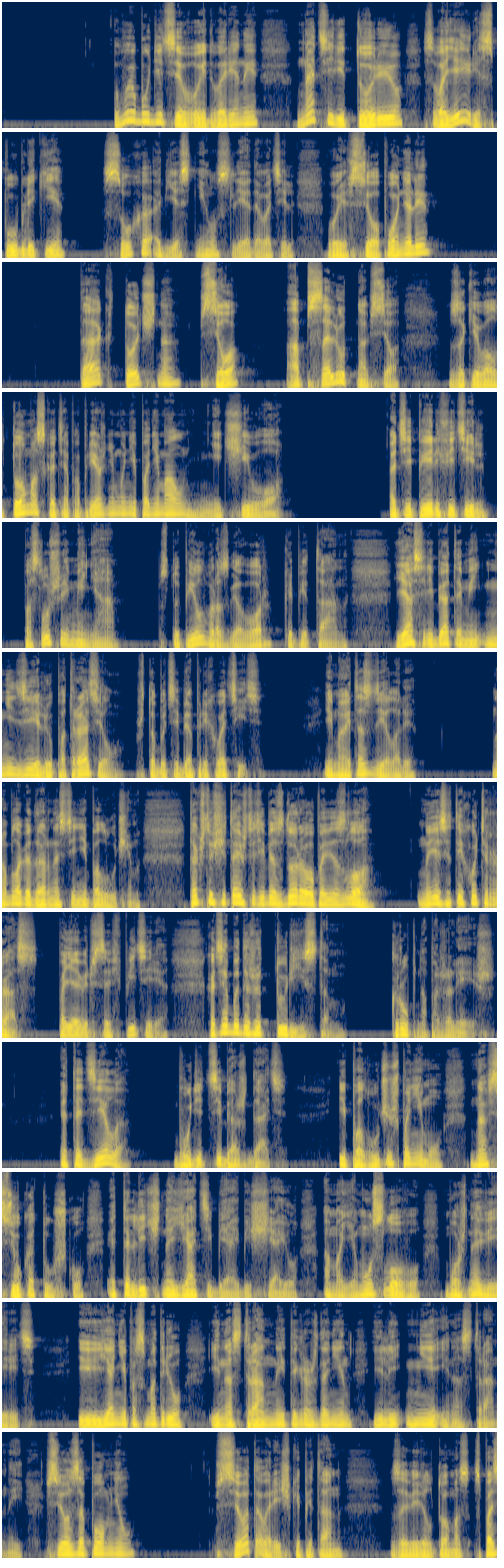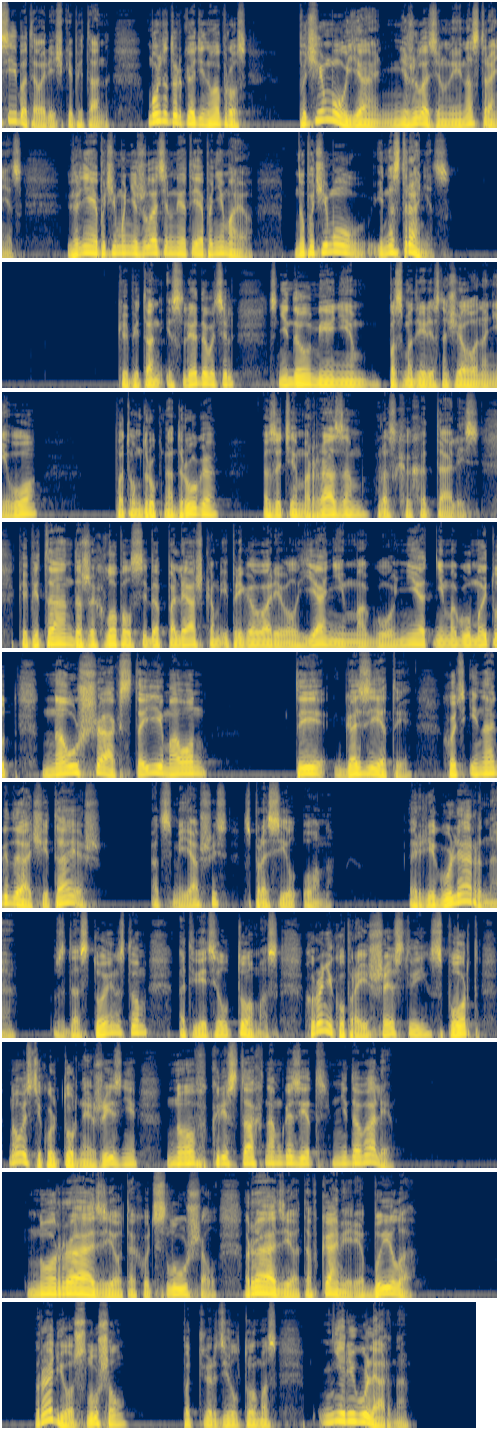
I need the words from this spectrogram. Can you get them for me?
«Вы будете выдворены на территорию своей республики», — сухо объяснил следователь. «Вы все поняли?» «Так точно. Все. Абсолютно все», — закивал Томас, хотя по-прежнему не понимал ничего. «А теперь, Фитиль, послушай меня», — вступил в разговор капитан. «Я с ребятами неделю потратил, чтобы тебя прихватить. И мы это сделали. Но благодарности не получим. Так что считай, что тебе здорово повезло. Но если ты хоть раз появишься в Питере, хотя бы даже туристом, крупно пожалеешь. Это дело будет тебя ждать. И получишь по нему на всю катушку. Это лично я тебе обещаю, а моему слову можно верить. И я не посмотрю, иностранный ты гражданин или не иностранный. Все запомнил? Все, товарищ капитан, заверил Томас. Спасибо, товарищ капитан. Можно только один вопрос. Почему я нежелательный иностранец? Вернее, почему нежелательный, это я понимаю. Но почему иностранец? Капитан и следователь с недоумением посмотрели сначала на него, потом друг на друга а затем разом расхохотались. Капитан даже хлопал себя поляшком и приговаривал «Я не могу, нет, не могу, мы тут на ушах стоим, а он...» «Ты газеты хоть иногда читаешь?» Отсмеявшись, спросил он. «Регулярно?» С достоинством ответил Томас. Хронику происшествий, спорт, новости культурной жизни, но в крестах нам газет не давали. Но радио-то хоть слушал. Радио-то в камере было. Радио слушал, подтвердил Томас. Нерегулярно.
